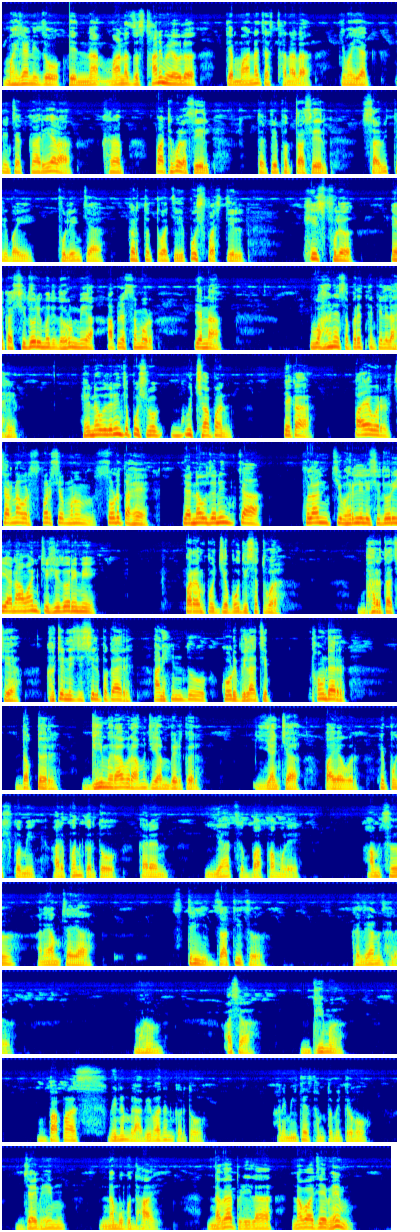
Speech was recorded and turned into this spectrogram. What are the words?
महिलांनी जो जे ना मानाचं स्थान मिळवलं त्या मानाच्या स्थानाला किंवा या त्यांच्या कार्याला खराब पाठबळ असेल तर ते फक्त असेल सावित्रीबाई फुलेंच्या कर्तृत्वाची ही पुष्प असतील. हीच फुलं एका शिदोरीमध्ये धरून मी आपल्यासमोर यांना वाहण्याचा प्रयत्न केलेला आहे. हे नवजरींचं पुष्प गुच्छ आपण एका पायावर चरणावर स्पर्श म्हणून सोडत आहे. या नवजनींच्या फुलांची भरलेली शिदोरी या नावांची शिदोरी मी परमपूज्य बोधिसत्व भारताच्या घटनेचे शिल्पकार आणि हिंदू कोड भिलाचे फाउंडर डॉक्टर भीमराव रामजी आंबेडकर यांच्या पायावर हे पुष्प मी अर्पण करतो कारण याच बापामुळे आमचं आणि आमच्या या स्त्री जातीचं कल्याण झालं. म्हणून अशा भीम बापास विनम्र अभिवादन करतो आणि मी इथेच थांबतो मित्र हो. जय भीम नमो नव्या पिढीला नवा जय भीम.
